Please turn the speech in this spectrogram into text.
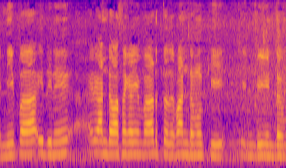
ഇനിയിപ്പോ ഇതിന് രണ്ടു മാസം കഴിയുമ്പോ അടുത്തത് ഫണ്ട് മുക്കി വീണ്ടും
